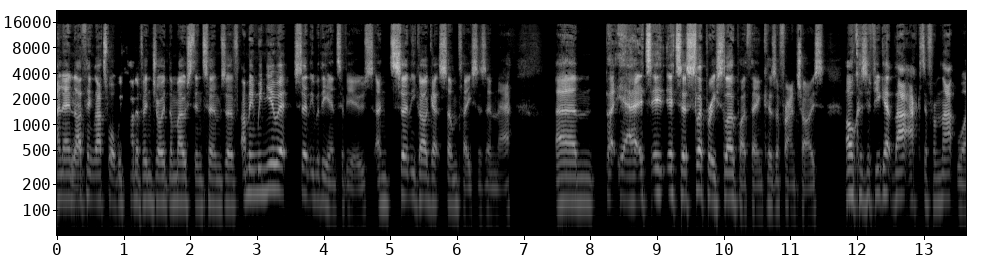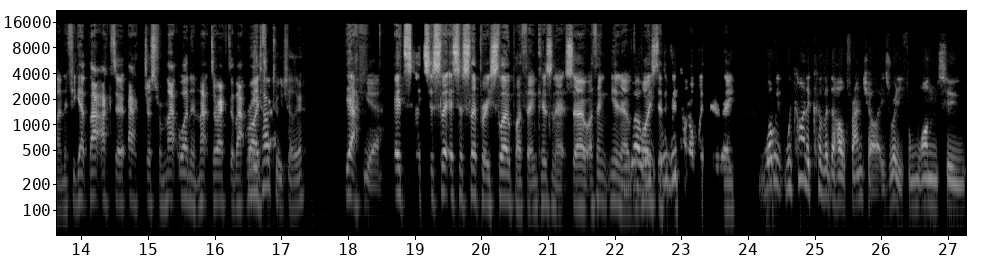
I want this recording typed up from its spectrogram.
And then I think that's what we kind of enjoyed the most in terms of. I mean, we knew it certainly with the interviews, and certainly got to get some faces in there. Um, but yeah, it's it, it's a slippery slope, I think, as a franchise. Oh, because if you get that actor from that one, if you get that actor actress from that one, and that director, that They right, talk to each other. yeah, Yeah, it's it's a sli- it's a slippery slope, I think, isn't it? So I think you know Well, the boys we- did a we- job with who they. well, we, we kind of covered the whole franchise really from one to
